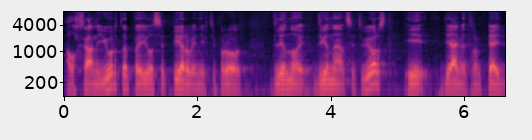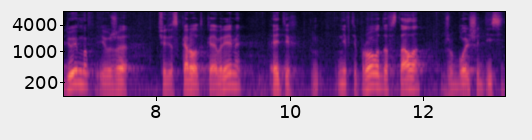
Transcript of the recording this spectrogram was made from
Алхан-Юрта появился первый нефтепровод – длиной 12 верст и диаметром 5 дюймов, и уже через короткое время этих нефтепроводов стало уже больше 10.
